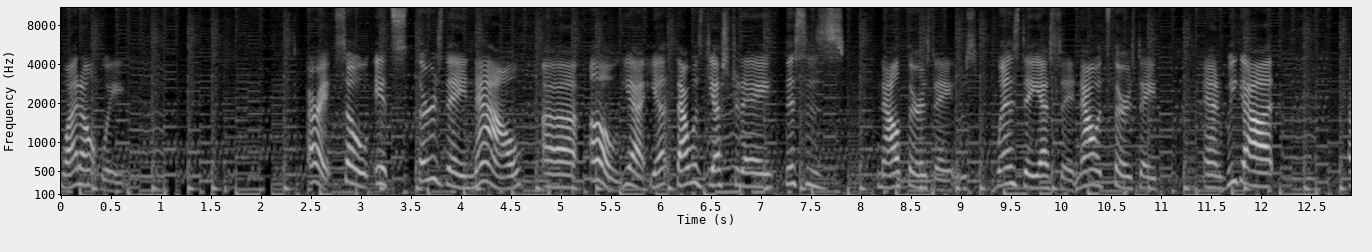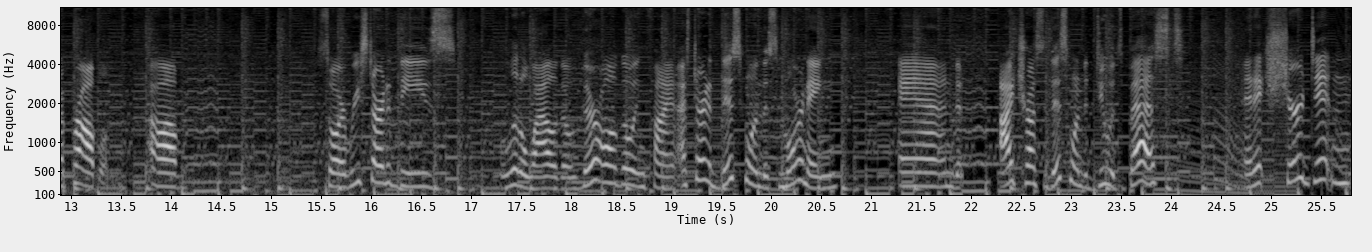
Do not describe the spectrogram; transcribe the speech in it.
Why don't we? Alright, so it's Thursday now. Uh, oh, yeah, yeah, that was yesterday. This is now Thursday. It was Wednesday yesterday. Now it's Thursday. And we got a problem. Um, so I restarted these a little while ago. They're all going fine. I started this one this morning, and I trusted this one to do its best, and it sure didn't.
